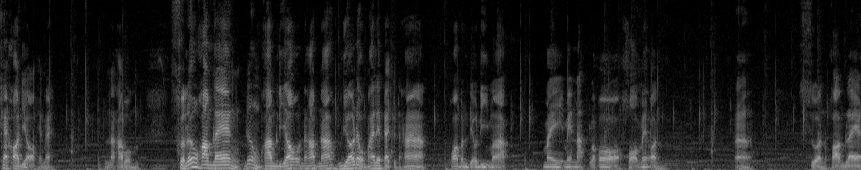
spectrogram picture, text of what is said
แค่ข้อเดียวเห็นไหมนะครับผม ส่วนเรื่องของความแรงเรื่องของความเลี้ยวนะครับนะเลี้ยวเนี่ยผมให้เลย8.5เพราะมันเลี้ยวดีมาก ไม่ไม่หนักแล้วก็คอไม่อ่อนอ่าส่วนความแรง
